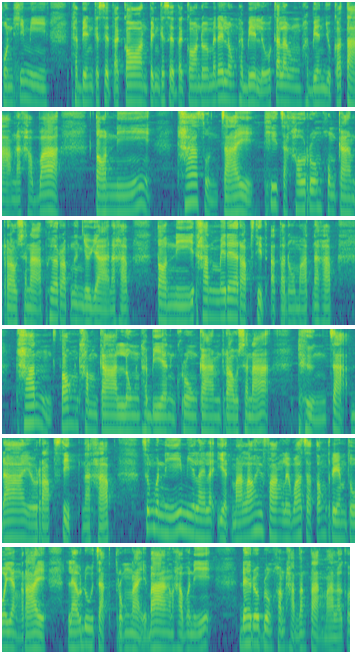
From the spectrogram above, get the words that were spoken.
คนที่มีทะเบียนเกษตรกร เป็นเกษตรกรโดยไม่ได้ลงทะเบียน หรือว่ากำลังลงทะเบียนอยู่ก็ตามนะครับว่า ตอนนี้ถ้าสนใจที่จะเข้าร่วมโครงการเราชนะเพื่อรับเงินเยียวยานะครับ ตอนนี้ท่านไม่ได้รับสิทธิ์อัตโนมัตินะครับท่านต้องทำการลงทะเบียนโครงการเราชนะ ถึงจะได้รับสิทธิ์นะครับ ซึ่งวันนี้มีรายละเอียดมาเล่าให้ฟังเลยว่าจะต้องเตรียมตัวอย่างไร แล้วดูจากตรงไหนบ้างนะครับ วันนี้ได้ได้รวบรวมคำถามต่างๆ มา แล้วก็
